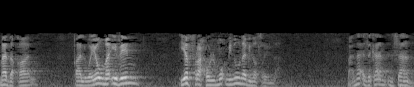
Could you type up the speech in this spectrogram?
ماذا قال؟ قال ويومئذ يفرح المؤمنون بنصر الله. معناه إذا كان إنسان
